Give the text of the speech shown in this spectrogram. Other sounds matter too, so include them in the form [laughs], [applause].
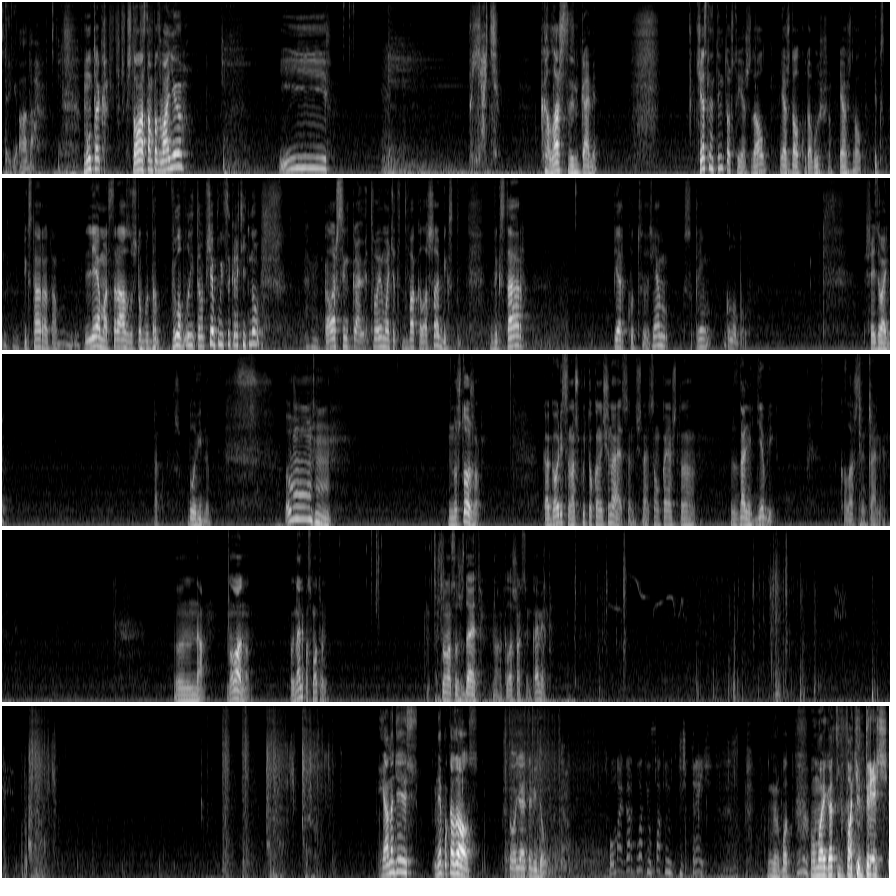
Триада. Ну так, что у нас там по званию? И... Блять. Калаш с венками. Честно, это не то, что я ждал. Я ждал куда выше. Я ждал Пикс... Пикстара, там, Лема сразу, чтобы да, было бы это вообще будет сократить, но... Калаш с венками. Твою мать, это два калаша, Бикст... Викстар, Перкут, Лем, Supreme Global. 6 званий. Так вот, было видно. Мгм. Ну что же, как говорится, наш путь только начинается. Начинается он, конечно, с дальних дебрей. Калаш с винтами. Да. Ну ладно. Погнали посмотрим, что нас ожидает на калашах с винками. Я надеюсь, мне показалось, что я это видел. Oh my god, what you fucking trash. Умер бот. О май гад, you fucking trash.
